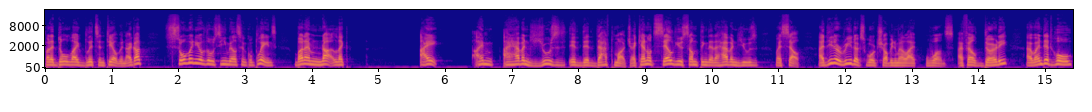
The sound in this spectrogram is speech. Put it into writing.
but I don't like Blitz and Tailwind. I got so many of those emails and complaints, but I'm not like, I I'm I haven't used it that much. I cannot sell you something that I haven't used myself. I did a Redux workshop in my life once. I felt dirty. I went at home.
